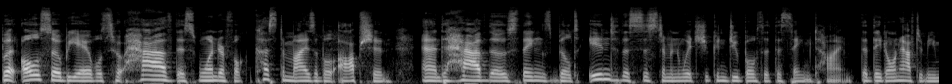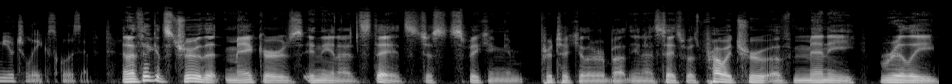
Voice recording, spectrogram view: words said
but also be able to have this wonderful customizable option and have those things built into the system in which you can do both at the same time, that they don't have to be mutually exclusive. And I think it's true that makers in the United States, just speaking in particular about the United States, but it's probably true of many really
